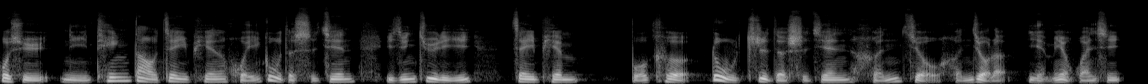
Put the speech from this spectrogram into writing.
或许你听到这一篇回顾的时间，已经距离这一篇博客录制的时间很久很久了，也没有关系，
